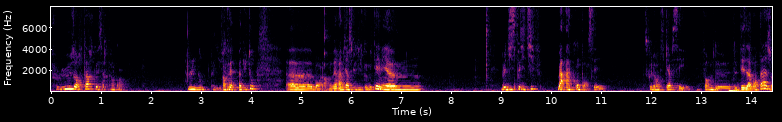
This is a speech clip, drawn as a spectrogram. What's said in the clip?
plus en retard que certains, quoi. Oui, non, pas du tout. En fait, pas du tout. Euh, bon, alors on verra bien ce que dit le comité, mais le dispositif bah, a compensé, parce que le handicap, c'est une forme de, de désavantage.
